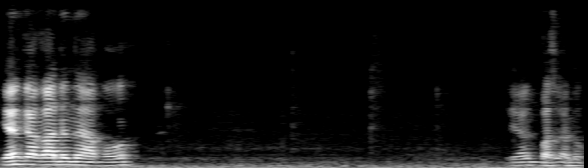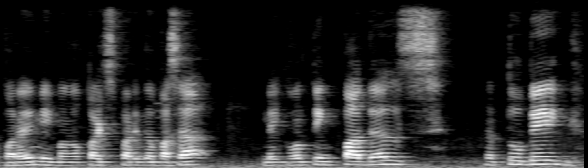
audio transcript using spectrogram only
Yan, kakanan na ako. Yan, bas ano pa rin, may mga parts pa rin na basa. May konting puddles na tubig.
